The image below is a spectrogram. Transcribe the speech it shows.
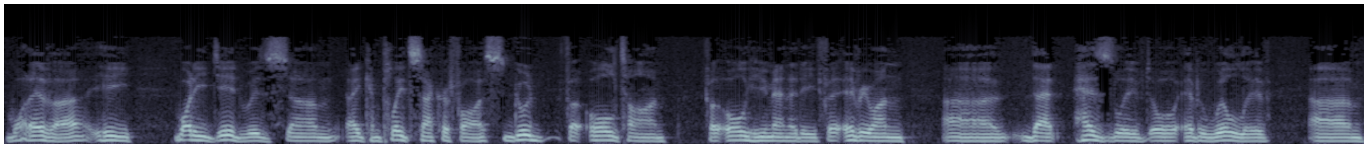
whatever, he what he did was um, a complete sacrifice, good for all time, for all humanity, for everyone uh, that has lived or ever will live. Um,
